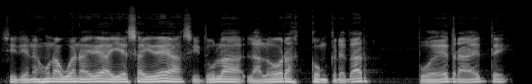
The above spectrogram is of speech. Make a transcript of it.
si tienes una buena idea y esa idea, si tú la, la logras concretar, puede traerte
